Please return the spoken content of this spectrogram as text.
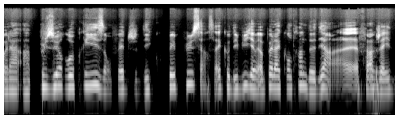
voilà, à plusieurs reprises, en fait, je découpais plus. c'est vrai qu'au début, il y avait un peu la contrainte de dire, «Ah, il va falloir que j'aille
